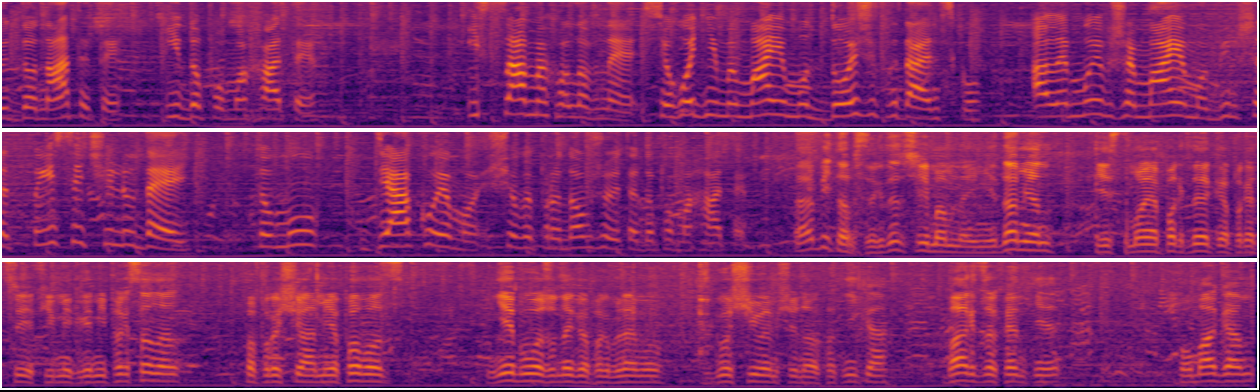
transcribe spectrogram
продовжують донатити і допомагати. І саме головне, сьогодні ми маємо дощ в Гданську, але ми вже маємо більше тисячі людей. Тому дякуємо, що ви продовжуєте допомагати. Serdecznie, mam na imię Damian. Jest moja partnerka, pracuje w firmie Gremi Personal. Poprosiła mnie o pomoc. Nie było żadnego problemu. Zgłosiłem się na ochotnika. Bardzo chętnie pomagam,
